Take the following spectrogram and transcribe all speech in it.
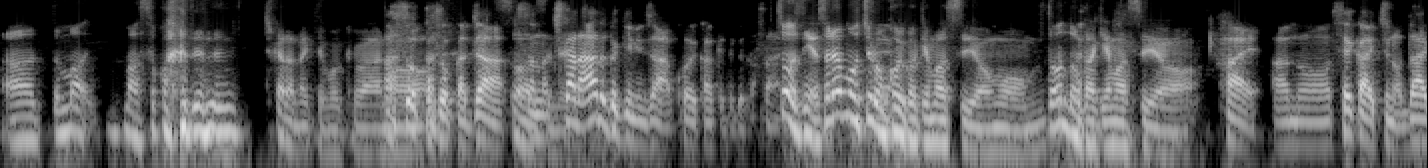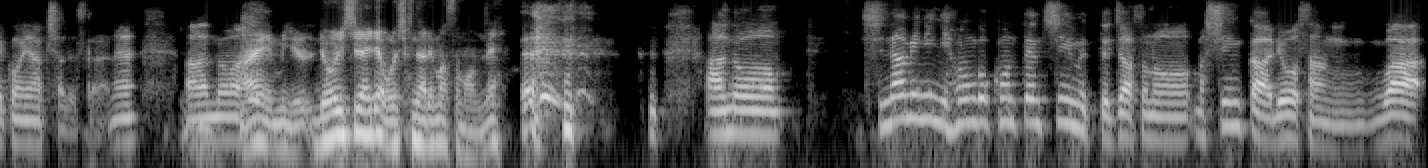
あと、まあ、まあ、そこは全然力なくて、僕は。あのあ、そっかそっか、じゃあ、そ,、ねの力あるときにじゃあ声かけてください。そうですね、それはもちろん声かけますよ。もう、どんどんかけますよ。はい、あの、世界一の大根役者ですからね。あのはい、料理次第で美味しくなりますもんね。あのちなみに日本語コンテンツチームって、じゃあその、まあ、新川亮さんは、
